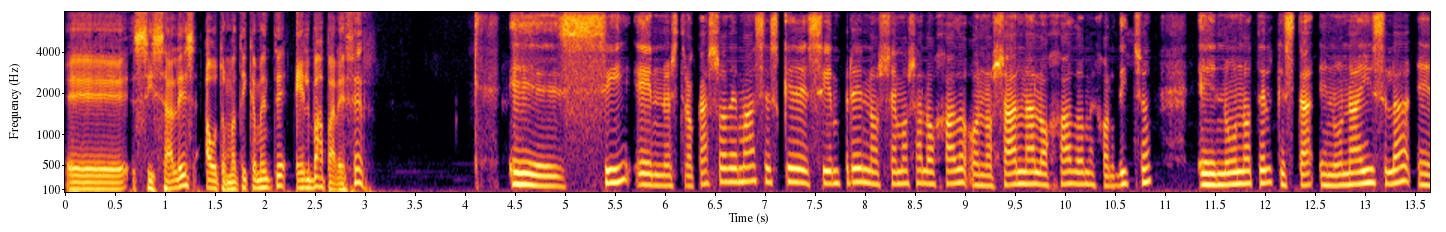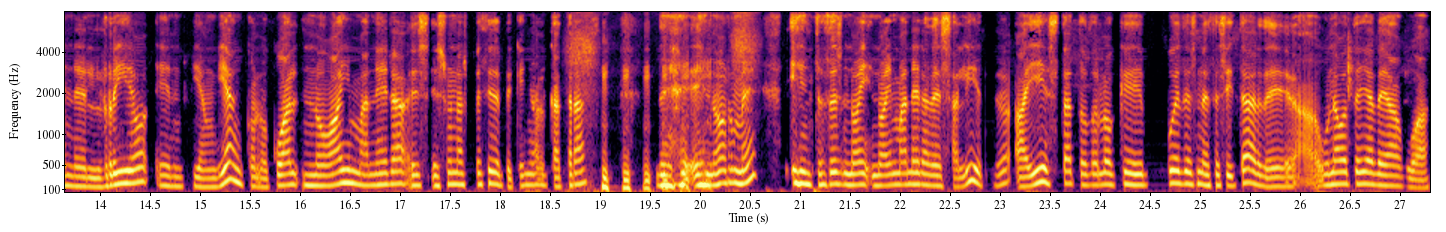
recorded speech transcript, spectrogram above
eh, si sales, automáticamente él va a aparecer. Eh, sí, en nuestro caso además es que siempre nos hemos alojado o nos han alojado, mejor dicho, en un hotel que está en una isla en el río en Pyongyang, con lo cual no hay manera, es, es una especie de pequeño alcatraz de- enorme y entonces no hay, no hay manera de salir. ¿no? Ahí está todo lo que puedes necesitar de una botella de agua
